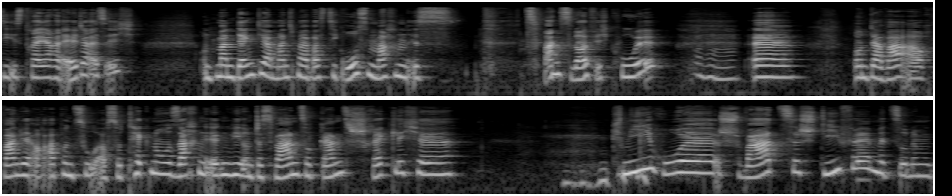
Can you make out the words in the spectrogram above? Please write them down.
die ist drei Jahre älter als ich. Und man denkt ja manchmal, was die Großen machen, ist zwangsläufig cool. Äh, und da war auch, waren wir auch ab und zu auf so Techno-Sachen irgendwie und das waren so ganz schreckliche kniehohe schwarze Stiefel mit so einem,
